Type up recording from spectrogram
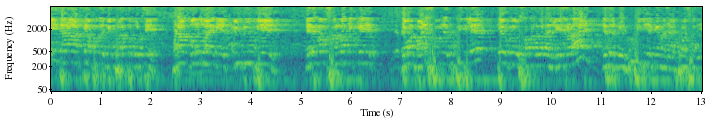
এই যারা আজকে আপনাদের বিভ্রান্ত করছে, হঠাৎ বন্ধ হয়ে গিয়ে ইউটিউব দিয়ে এরকম সাংবাদিককে যেমন বাড়ির সামনে রুটি দিলে, কেউ কেউ সকালবেলায় লেজ জড়ায় এদেরকে রুটি দিয়ে কেনা যায়, পয়সা দিয়ে।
